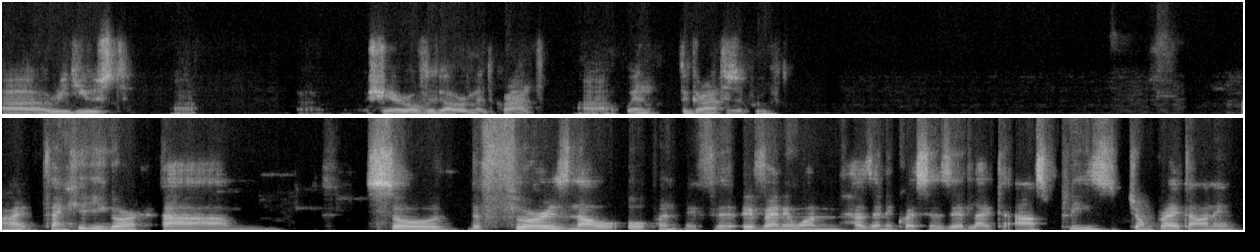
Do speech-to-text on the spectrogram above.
uh, reduced uh, uh, share of the government grant uh, when the grant is approved. All right, thank you, Igor. Um, so the floor is now open. If, if anyone has any questions they'd like to ask, please jump right on in.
